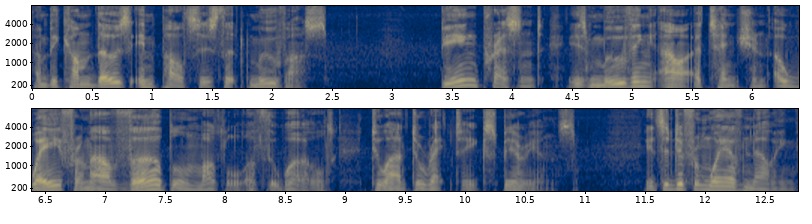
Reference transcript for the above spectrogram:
and become those impulses that move us. Being present is moving our attention away from our verbal model of the world to our direct experience. It's a different way of knowing,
